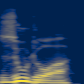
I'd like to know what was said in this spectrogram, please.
Sudor.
